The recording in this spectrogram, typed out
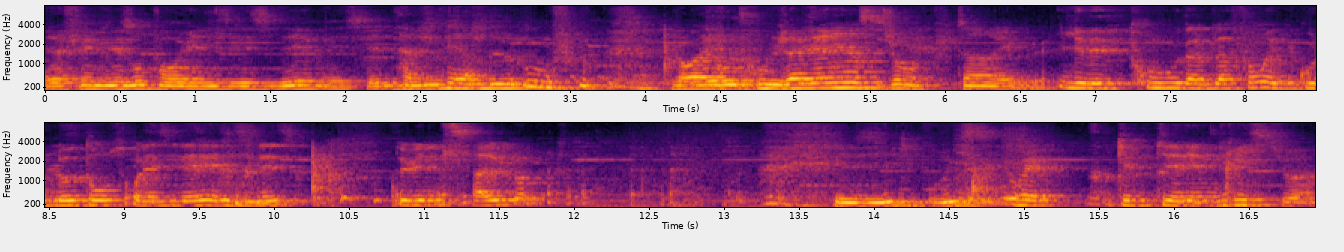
elle a fait une maison pour organiser les idées, mais c'est de la merde de ouf. Genre elle retrouve jamais rien, c'est genre putain. Il y a des trous dans le plafond. Et du coup, l'eau tombe sur les idées. Et les idées deviennent sales, quoi. Et les idées qui pourrissent. Ouais, qu'elle qu'elle devienne grise, tu vois.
